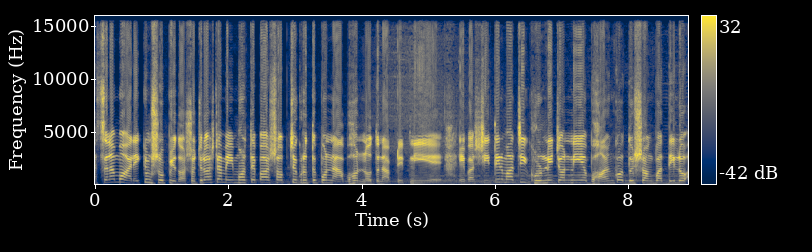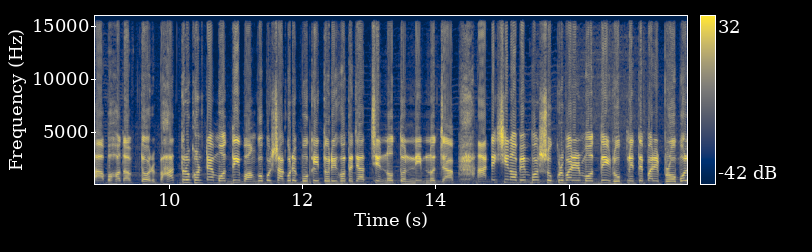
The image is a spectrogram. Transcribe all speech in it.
আসসালামু আলাইকুম, সুপ্রিয় দর্শক, চলে আসলাম এই মুহূর্তে পাওয়া সবচেয়ে গুরুত্বপূর্ণ আবহাওয়ার নতুন আপডেট নিয়ে। এবার শীতের মাঝে ঘূর্ণিঝড় নিয়ে ভয়ঙ্কর দুঃসংবাদ দিল আবহাওয়া দপ্তর। বাহাত্তর ঘণ্টার মধ্যেই বঙ্গোপসাগরে বুকে তৈরি হতে যাচ্ছে নতুন নিম্নচাপ। আঠাশে নভেম্বর শুক্রবারের মধ্যেই রূপ নিতে পারে প্রবল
